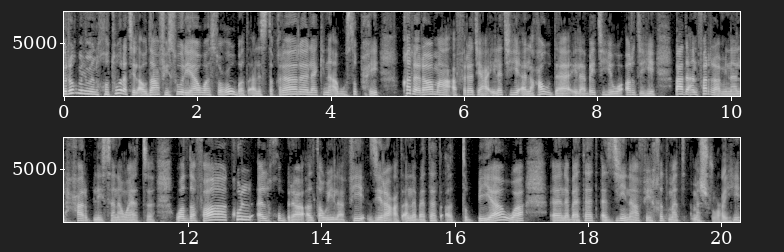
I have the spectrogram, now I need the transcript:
بالرغم من خطورة الأوضاع في سوريا وصعوبة الاستقرار لكن أبو صبحي قرر مع أفراد عائلته العودة إلى بيته وأرضه بعد أن فر من الحرب لسنوات. وظف كل الخبرة الطويلة في زراعة النباتات الطبية ونباتات الزينة في خدمة مشروعه.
